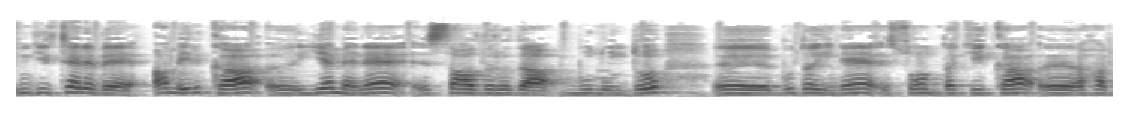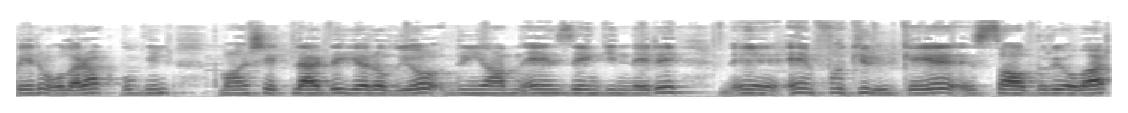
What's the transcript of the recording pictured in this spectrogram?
İngiltere ve Amerika e, Yemen'e saldırıda bulundu. E, bu da yine son dakika e, haberi olarak bugün manşetlerde yer alıyor. Dünyanın en zenginleri e, en fakir ülkeye saldırıyorlar.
